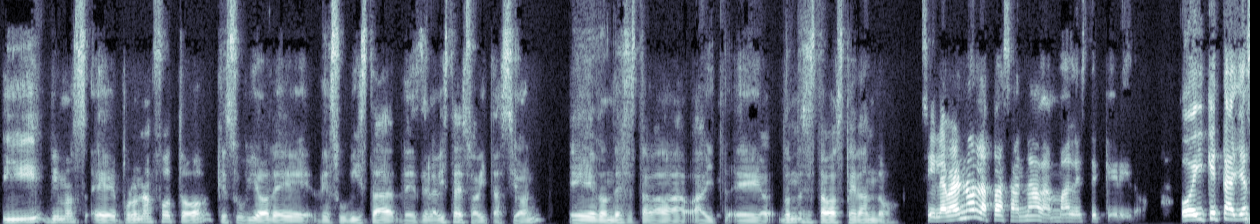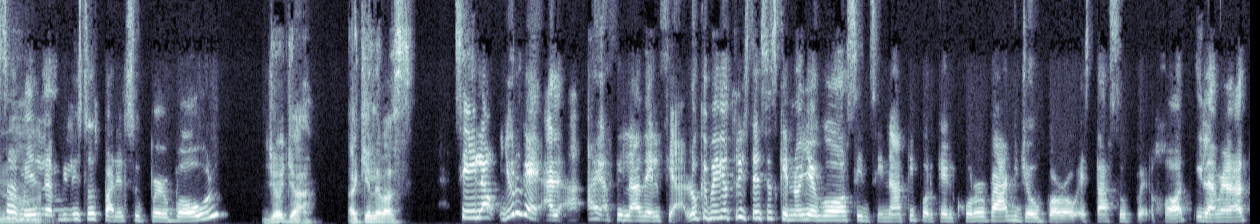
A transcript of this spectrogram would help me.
Y vimos eh, por una foto que subió de, de su vista, desde la vista de su habitación, eh, donde se estaba, eh, donde se estaba hospedando. Sí, la verdad no la pasa nada mal este querido. Oye, ¿qué tal? ¿Ya están No, bien listos para el Super Bowl? yo ya. ¿A quién le vas? Sí, la- yo creo que a, a- a Filadelfia. Lo que me dio tristeza es que no llegó Cincinnati porque el quarterback Joe Burrow está súper hot y la verdad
